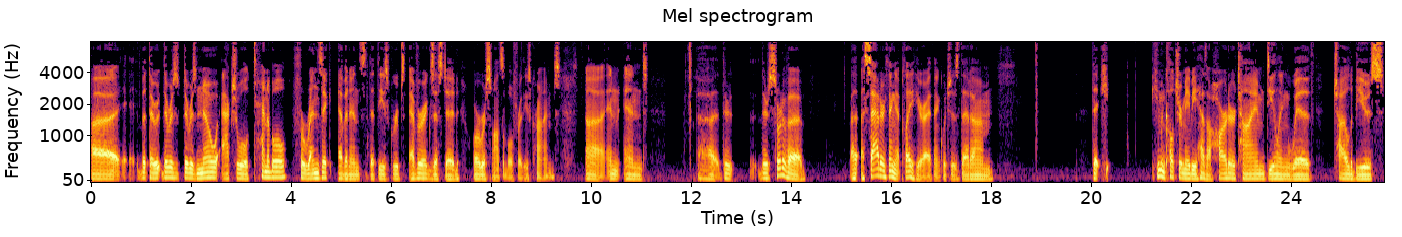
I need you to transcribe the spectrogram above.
Uh, but there there was there was no actual tenable forensic evidence that these groups ever existed or responsible for these crimes. Uh, and and uh, there there's sort of a, a a sadder thing at play here, I think, which is that um, that he, human culture maybe has a harder time dealing with child abuse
